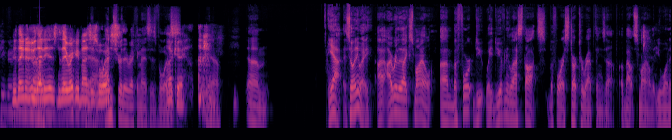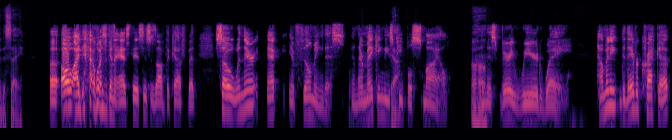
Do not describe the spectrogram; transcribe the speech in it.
Keep Do they know who that is? Do they recognize his voice? I'm sure they recognize his voice. Okay. yeah. Um, yeah. So anyway, I, I really like Smile. Um, before do you wait? Do you have any last thoughts before I start to wrap things up about Smile that you wanted to say? Uh, oh, I, I was going to ask this. This is off the cuff, but so when they're at, you know, filming this and they're making these Yeah. people smile Uh huh. in this very weird way, how many did they ever crack up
